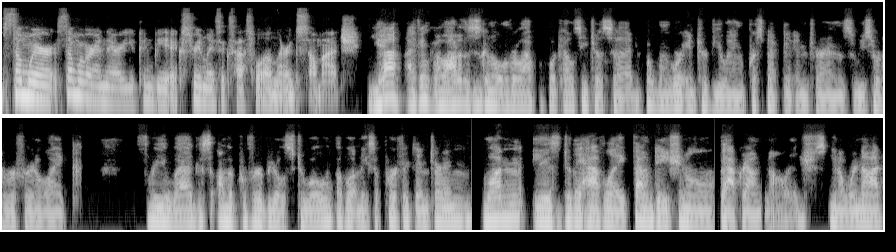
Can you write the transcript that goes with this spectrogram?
somewhere somewhere in there you can be extremely successful and learn so much. Yeah, I think a lot of this is going to overlap with what Kelsey just said. But when we're interviewing prospective interns, we sort of refer to like three legs on the proverbial stool of what makes a perfect intern. One is do they have like foundational background knowledge? You know, we're not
